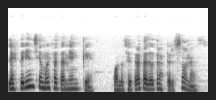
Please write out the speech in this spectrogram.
La experiencia muestra también que, cuando se trata de otras personas,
